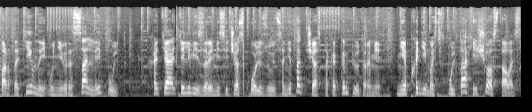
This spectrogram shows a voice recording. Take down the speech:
Портативный универсальный пульт. Хотя телевизорами сейчас пользуются не так часто, как компьютерами, необходимость в пультах еще осталась.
